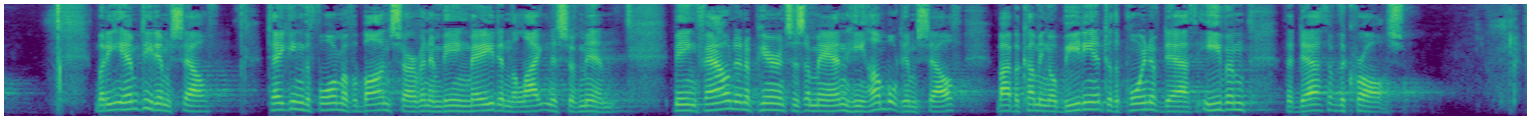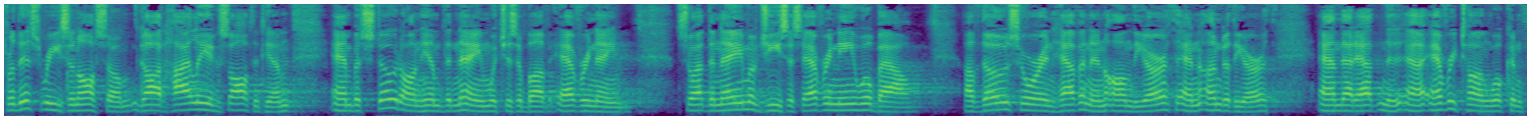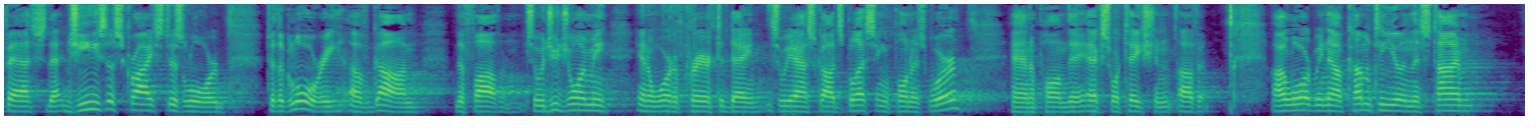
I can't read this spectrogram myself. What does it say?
But he emptied himself, taking the form of a bondservant and being made in the likeness of men. Being found in appearance as a man, he humbled himself by becoming obedient to the point of death, even the death of the cross. For this reason also, God highly exalted him and bestowed on him the name which is above every name. So at the name of Jesus, every knee will bow of those who are in heaven and on the earth and under the earth, and that uh, every tongue will confess that Jesus Christ is Lord to the glory of God the Father. So would you join me in a word of prayer today as we ask God's blessing upon His Word and upon the exhortation of it. Our Lord, we now come to you in this time.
